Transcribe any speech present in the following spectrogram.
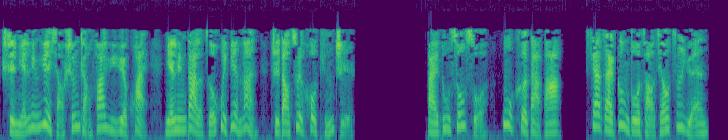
是年龄越小生长发育越快，年龄大了则会变慢，直到最后停止。百度搜索慕课大巴，下载更多早教资源。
